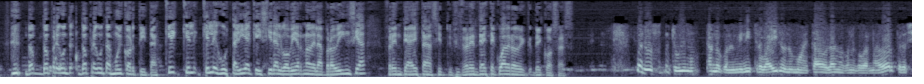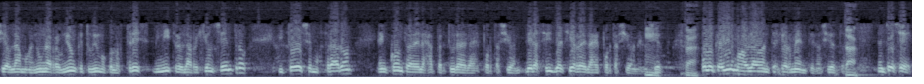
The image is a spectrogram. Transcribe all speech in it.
dos, dos, preguntas, dos preguntas muy cortitas. ¿Qué, qué, les gustaría que hiciera el gobierno de la provincia frente a esta, frente a este cuadro de, cosas? Bueno, nosotros estuvimos hablando con el ministro Bailo, no hemos estado hablando con el gobernador, pero sí hablamos en una reunión que tuvimos con los tres ministros de la región centro y todos se mostraron en contra de las aperturas de las exportaciones, de la, del cierre de las exportaciones, ¿no es mm, cierto? Por lo que habíamos hablado anteriormente, ¿no es cierto? Entonces,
